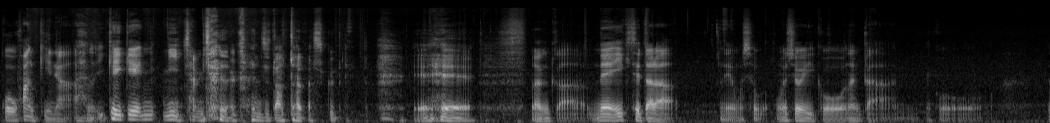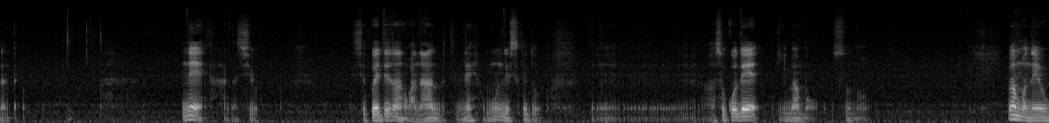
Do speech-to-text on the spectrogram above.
こうファンキーなあのイケイケ兄ちゃんみたいな感じだったらしくて。えー、なんかね生きてたらね面白面白いこうなんかこうなんだろうね話をしてくれてたのかなってね思うんですけど、えー、あそこで今もその今もねウ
